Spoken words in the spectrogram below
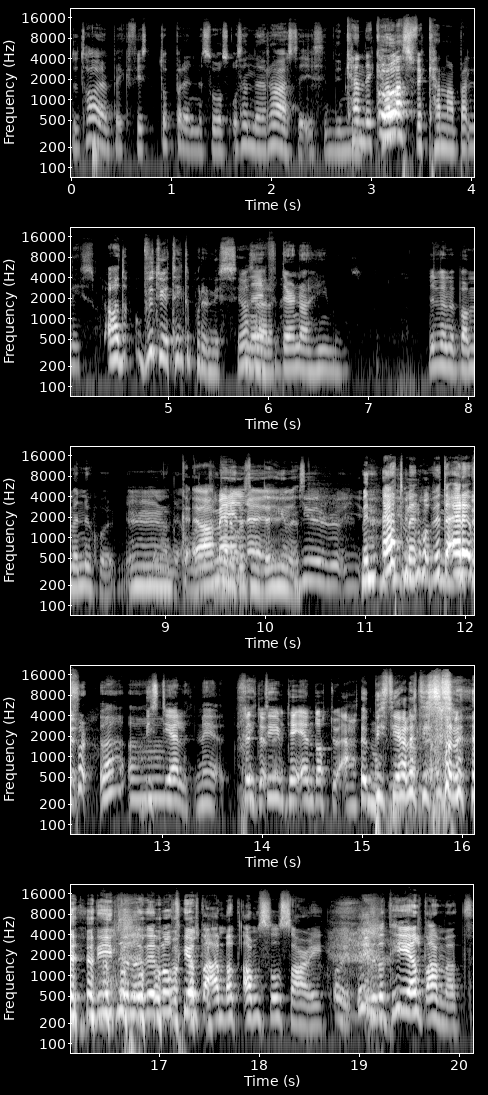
Du tar en bläckfisk, doppar den i sås och sen den rör sig i sin din Kan det kallas för kannibalism? Ja, d- vet du jag tänkte på det nyss. Jag Nej, för they're not humans. Det är väl bara människor. Mm, Det ja, Men, eh, humans. djur, men ät men, vet du är det för... Va? Bestiality, nej. för det, riktig- det är ändå att du äter något Bestiality. Det är, inte, det är något helt annat, I'm so sorry. Oj. Det är något helt annat.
